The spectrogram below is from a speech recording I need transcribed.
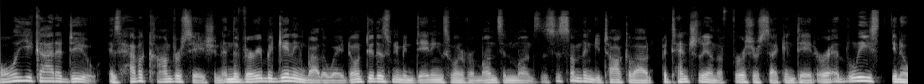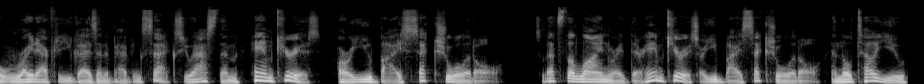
all you got to do is have a conversation. In the very beginning, by the way, don't do this when you've been dating someone for months and months. This is something you talk about potentially on the first or second date, or at least, you know, right after you guys end up having sex. You ask them, Hey, I'm curious, are you bisexual at all? So that's the line right there. Hey, I'm curious, are you bisexual at all? And they'll tell you,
